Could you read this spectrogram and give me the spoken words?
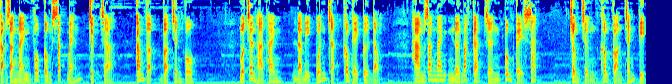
Cặp răng nành vô cùng sắc bén, Trực chờ Cắm vập vào chân cô. Một chân Hà Thanh đã bị quấn chặt không thể cử động. Hàm răng nanh nơi mắt cá chân cũng kề sát, Trông chừng không còn tránh kịp.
